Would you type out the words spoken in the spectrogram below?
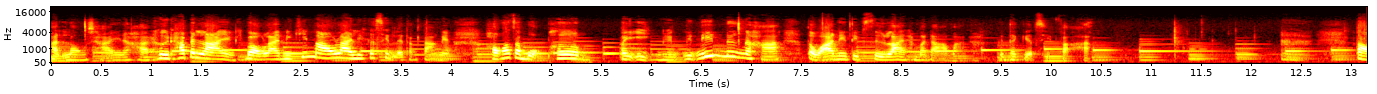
หัดลองใช้นะคะ คือถ้าเป็นลายอย่างที่บอกลายมิกกี้เมาส์ลายลิขสิทธิ์อะไรต่างๆเนี่ยเขาก็จะบวกเพิ่มไปอีกนิดนิดนิดนึงนะคะ แต่ว่าอันนี้ติ๊บซื้อลายธรรมดามานะเป็นตะเกียบสีฟ้าอ่าต่อ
